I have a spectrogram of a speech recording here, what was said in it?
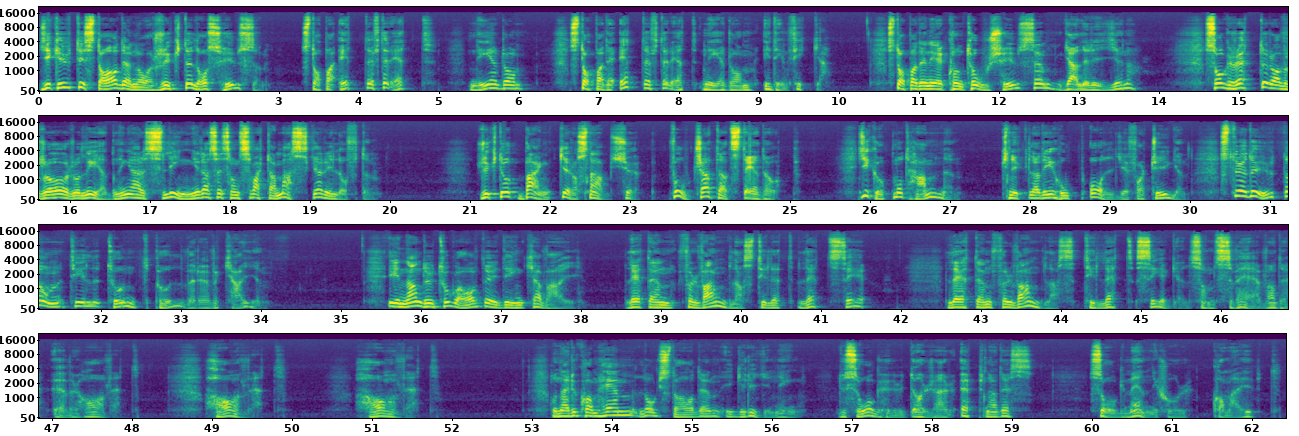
Gick ut i staden och ryckte loss husen. Stoppa ett efter ett ner dem. Stoppade ett efter ett ner dem i din ficka. Stoppade ner kontorshusen, gallerierna, såg rötter av rör och ledningar slingra sig som svarta maskar i luften. Ryckte upp banker och snabbköp, fortsatte att städa upp. Gick upp mot hamnen, knycklade ihop oljefartygen, strödde ut dem till tunt pulver över kajen. Innan du tog av dig din kavaj lät den förvandlas till ett lätt säl lät den förvandlas till lätt segel som svävade över havet. Havet, havet. Och när du kom hem låg staden i gryning. Du såg hur dörrar öppnades, såg människor komma ut.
